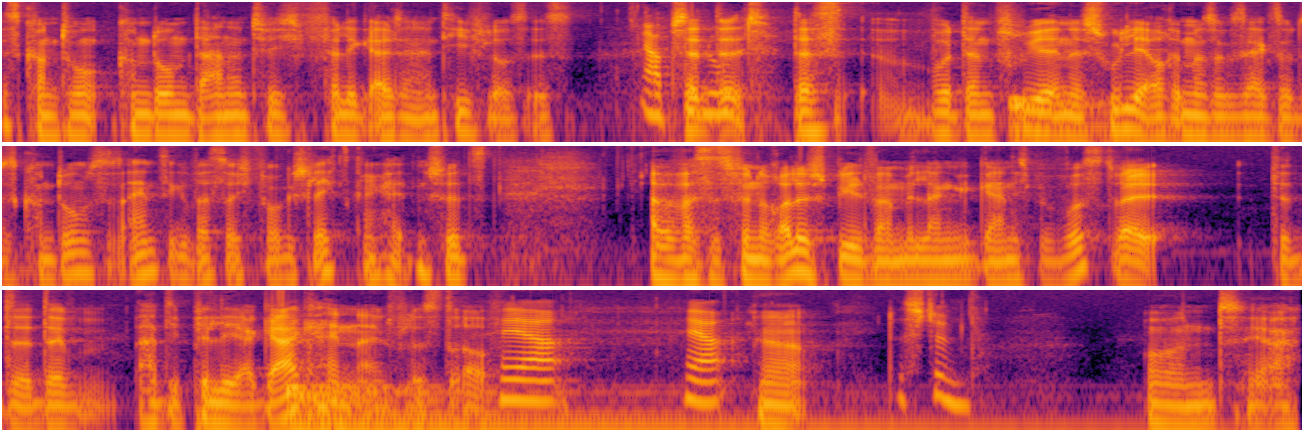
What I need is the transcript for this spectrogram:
das Konto, Kondom da natürlich völlig alternativlos ist. Absolut. Das, das wurde dann früher in der Schule auch immer so gesagt, so das Kondom ist das Einzige, was euch vor Geschlechtskrankheiten schützt. Aber was es für eine Rolle spielt, war mir lange gar nicht bewusst, weil da, da, da hat die Pille ja gar keinen Einfluss drauf. Ja, ja, Ja. das stimmt. Und ja,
